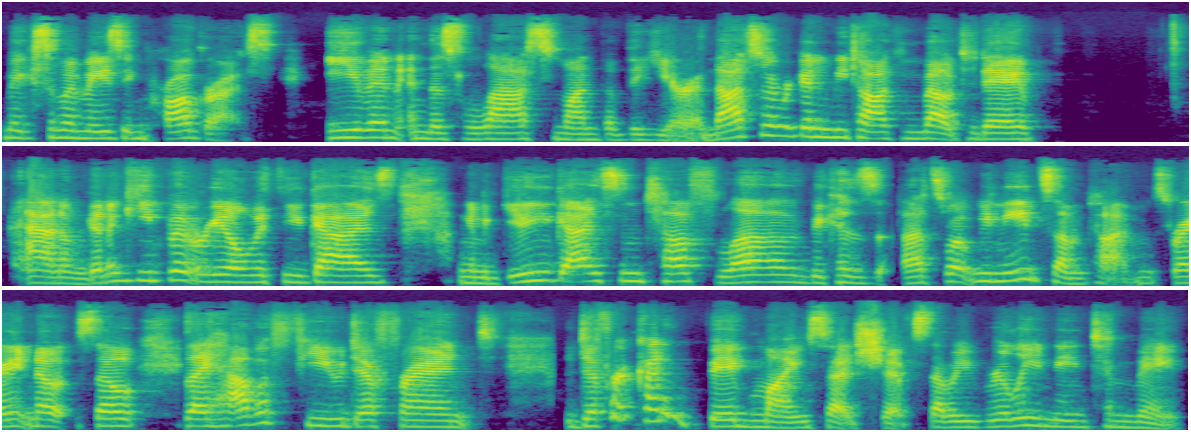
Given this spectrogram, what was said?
make some amazing progress even in this last month of the year. And that's what we're going to be talking about today. And I'm going to keep it real with you guys. I'm going to give you guys some tough love because that's what we need sometimes, right? No, so I have a few different different kind of big mindset shifts that we really need to make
